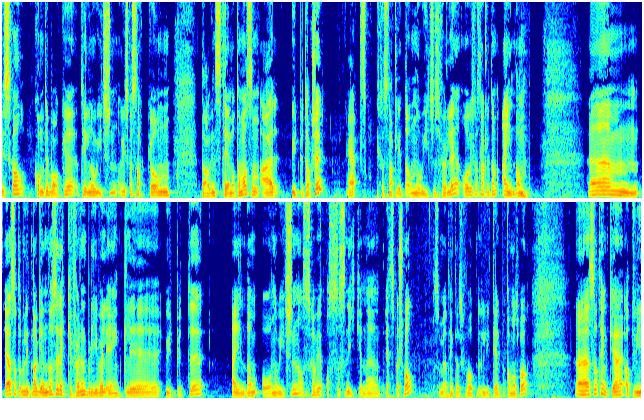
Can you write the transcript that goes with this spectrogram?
vi skal komme tilbake til Norwegian, og vi skal snakke om dagens tema, Thomas, som er utbytteaksjer. Ja. Vi skal snakke litt om Norwegian, selvfølgelig, og vi skal snakke litt om eiendom. Ehm, jeg har satt opp en liten agenda, så rekkefølgen blir vel egentlig utbytte, eiendom og Norwegian. Og så skal vi også snike inn et spørsmål, som jeg tenkte jeg skulle få litt hjelp av Thomas på. Eh, Så tenker jeg at vi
